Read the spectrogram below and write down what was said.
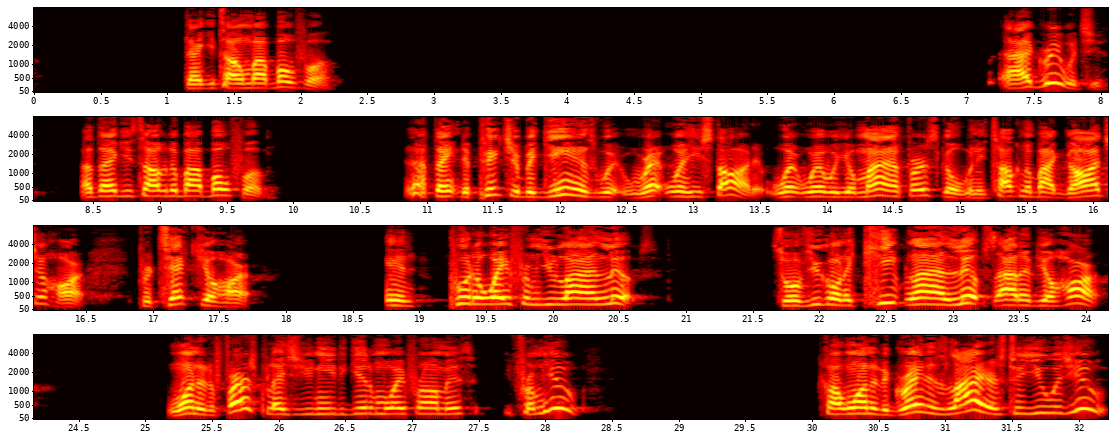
Think you're talking about both of them. I agree with you. I think he's talking about both of them. And I think the picture begins with right where he started. Where, where will your mind first go? When he's talking about guard your heart, protect your heart, and put away from you lying lips. So if you're going to keep lying lips out of your heart, one of the first places you need to get them away from is from you. Because one of the greatest liars to you is you.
